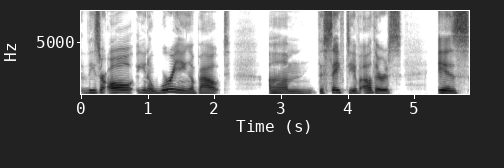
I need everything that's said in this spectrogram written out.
these are all, you know, worrying about um, the safety of others is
